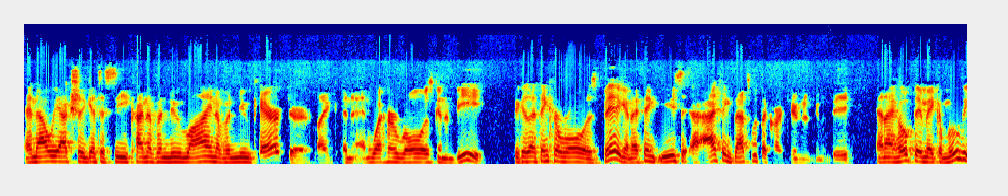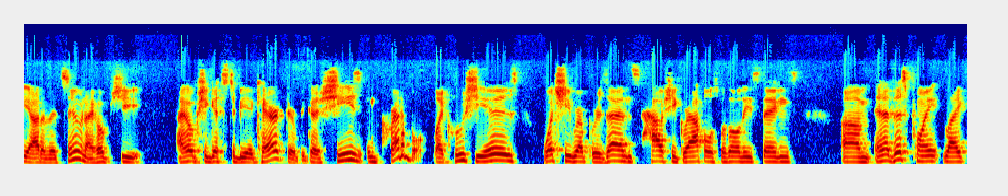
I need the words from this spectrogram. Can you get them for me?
and now we actually get to see kind of a new line of a new character, like and and what her role is going to be because I think her role is big, and I think you, I think that's what the cartoon is going to be, and I hope they make a movie out of it soon. I hope she, I hope she gets to be a character because she's incredible, like who she is, what she represents, how she grapples with all these things, um, and at this point, like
